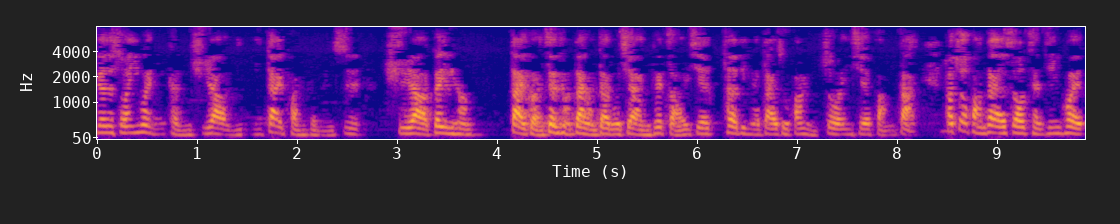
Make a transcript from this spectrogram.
就是说，因为你可能需要你你贷款可能是需要跟银行贷款，正常贷款贷不下来，你会找一些特定的代书帮你做一些房贷。他做房贷的时候，曾经会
